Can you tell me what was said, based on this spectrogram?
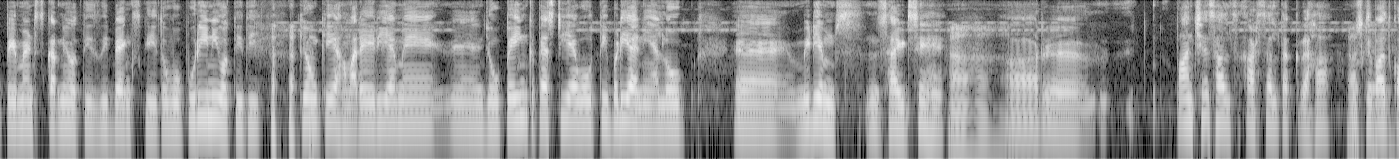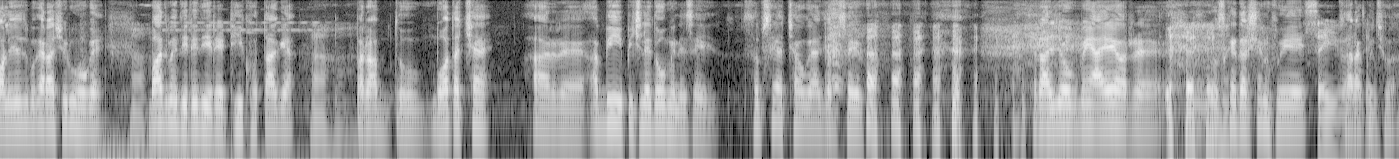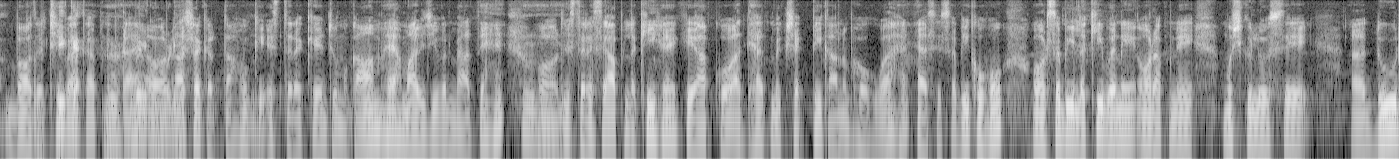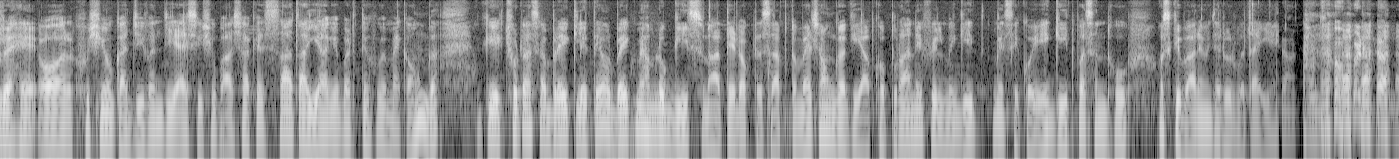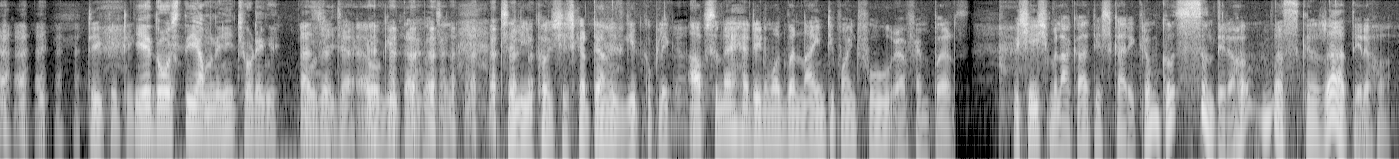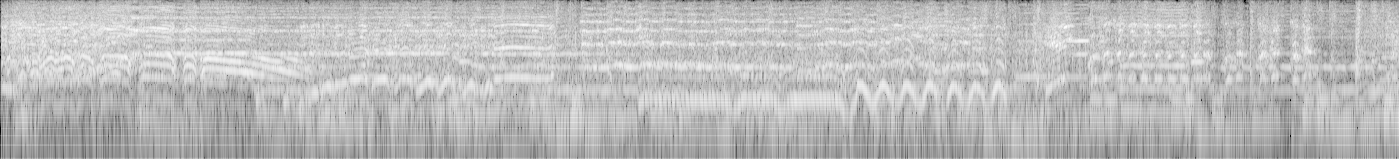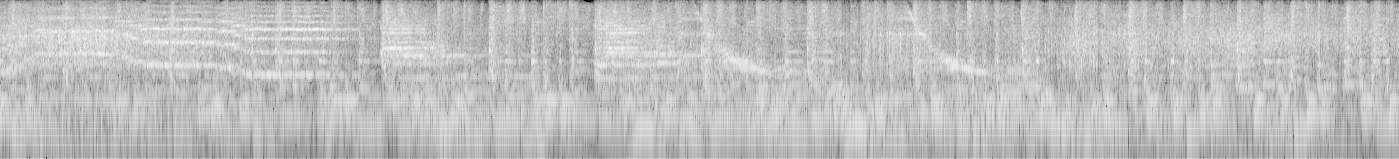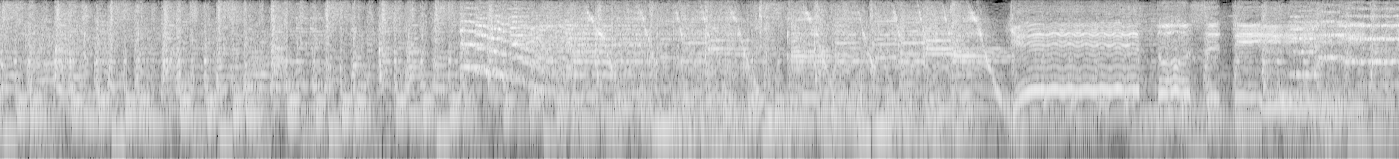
पेमेंट्स करनी होती थी बैंक्स की तो वो पूरी नहीं होती थी क्योंकि हमारे एरिया में जो पेइंग कैपेसिटी है वो उतनी बढ़िया नहीं है लोग मीडियम साइड से हैं हाँ, हाँ, हाँ। और पाँच छः साल आठ साल तक रहा। अच्छा, उसके बाद कॉलेजेस अच्छा। वगैरह शुरू हो गए। हाँ। बाद में धीरे धीरे ठीक होता गया। हाँ, हाँ, पर अब तो बहुत अच्छा है। और अभी पिछले दो महीने से सबसे अच्छा हो गया जब से राजयोग में आए और उसके दर्शन हुए सही सारा कुछ हुआ। बहुत तो अच्छी बात है। आपने बताया और आशा करता हूँ कि इस तरह के जो मकाम है हमारे जीवन में आते हैं हम्म। और जिस तरह से आप लकी हैं कि आपको आध्यात्मिक शक्ति का अनुभव हुआ है ऐसे सभी को हो और सभी लकी बने और अपने मुश्किलों से दूर रहे और खुशियों का जीवन जिए ऐसी शुभ आशा के साथ। आइए आगे बढ़ते हुए मैं कहूँगा कि एक छोटा सा ब्रेक लेते हैं और ब्रेक में हम लोग गीत सुनाते हैं डॉक्टर साहब। तो मैं चाहूँगा कि आपको पुराने फिल्मी गीत में से कोई एक गीत पसंद हो उसके बारे में ज़रूर बताइए। ठीक है ठीक है। ये दोस्ती हम नहीं छोड़ेंगे। अच्छा अच्छा वो गीत आपको अच्छा चलिए कोशिश करते हैं हम इस गीत को प्ले आप सुनाए हैं radio one ninety point four F पर। विशेष मुलाकात इस कार्यक्रम को सुनते रहो मस्कराते रहो।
